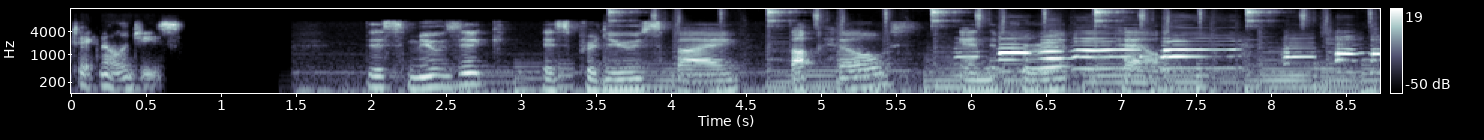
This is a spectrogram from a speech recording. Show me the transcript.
technologies. This music is produced by Buck Hills and Parib Pell.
